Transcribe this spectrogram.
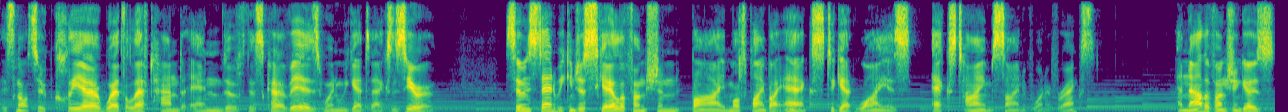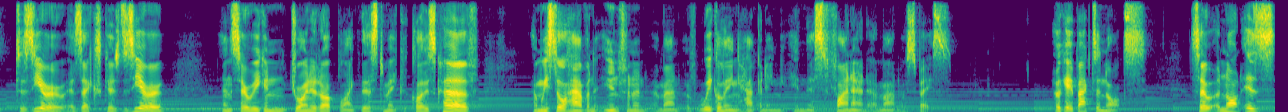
it's not so clear where the left-hand end of this curve is when we get to x is 0. So instead we can just scale a function by multiplying by x to get y is x times sine of 1 over x. And now the function goes to 0 as x goes to 0, and so we can join it up like this to make a closed curve, and we still have an infinite amount of wiggling happening in this finite amount of space. Okay, back to knots. So a knot is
